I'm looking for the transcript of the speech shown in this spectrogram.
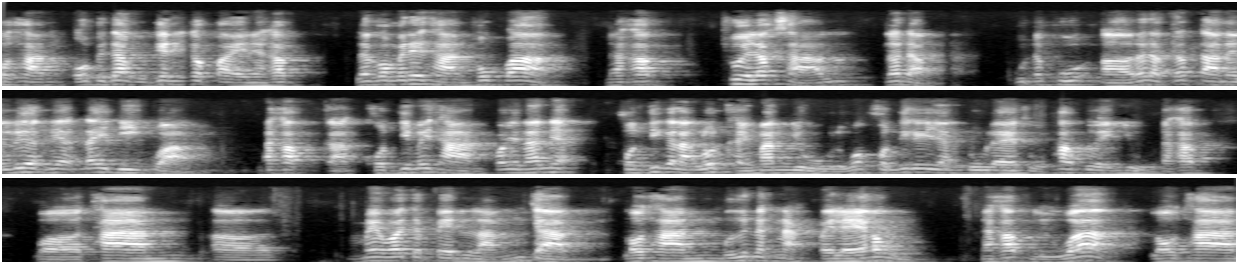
าทานโอ๊ตเบต้ากูเคนเข้าไปนะครับ แล้วก็ไม่ได้ทานพบว่านะครับช่วยรักษาระดับอุณหภูมิระดับน้ำตาลในเลือดเนี่ยได้ดีกว่านะครับกับคนที่ไม่ทานเพราะฉะนั้นเนี่ยคนที่กำลังลดไขมันอยู่ หรือว่าคนที่ยังดูแลสุขภาพตัวเองอยู่นะครับทานไม่ว่าจะเป็นหลังจากเราทานมื้อหนักๆไปแล้วนะครับ หรือว่าเราทาน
